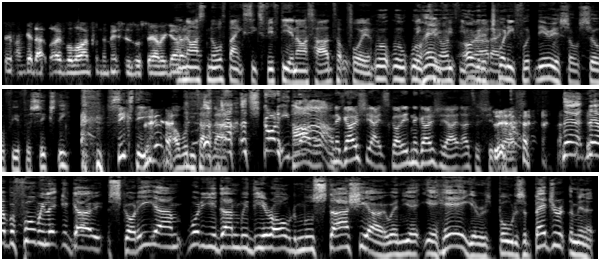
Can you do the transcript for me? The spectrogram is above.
see if I can get that over the line from the misses. We'll see how we go. A nice North Bank 650, a nice hard top for you. Well, well, well hang on. I've got a 20 foot Nereus I'll sell for you for 60. 60? I wouldn't take that. Scotty, Harvey, negotiate, Scotty. Negotiate. That's a shit Yeah. price. now, now, before we let you go, Scotty, um, what have you done with your old mustachio and your, your hair? You're as bald as a badger at the minute.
